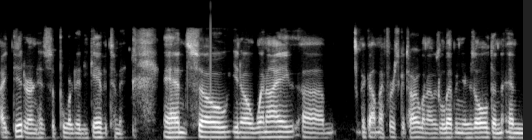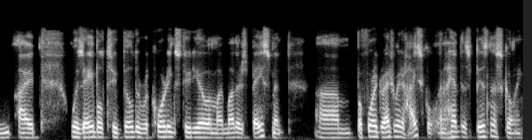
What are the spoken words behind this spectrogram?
I did earn his support and he gave it to me. And so, you know, when I um, I got my first guitar when I was 11 years old, and and I was able to build a recording studio in my mother's basement um, before I graduated high school, and I had this business going.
